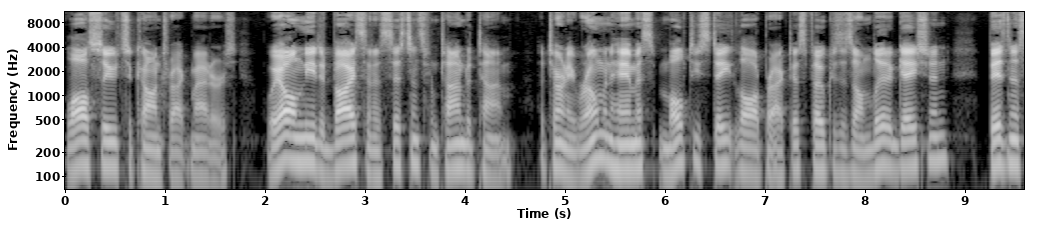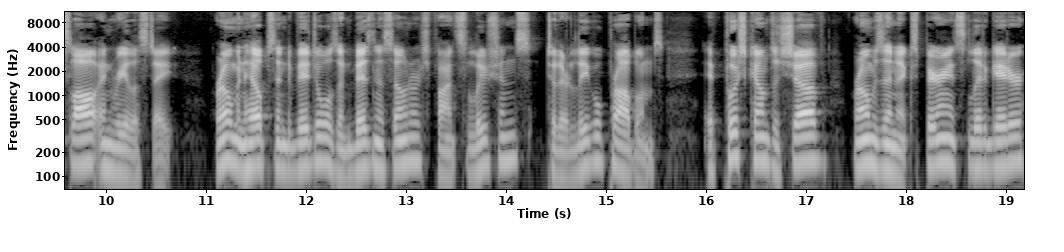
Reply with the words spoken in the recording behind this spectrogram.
lawsuits to contract matters. We all need advice and assistance from time to time. Attorney Roman Hammis, multi state law practice, focuses on litigation, business law, and real estate. Roman helps individuals and business owners find solutions to their legal problems. If push comes to shove, Rome is an experienced litigator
